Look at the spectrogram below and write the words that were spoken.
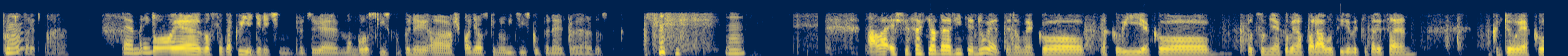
Proto hmm. tady jsme. Dobrý. To je zase takový jedinečný, protože mongolské skupiny a španělsky mluvící skupiny, to je radost. hmm. Ale ještě jsem chtěl teda říct jednu věc, jenom jako takový jako to, co mě jakoby napadá od té doby, co tady jsem. Kdo jako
